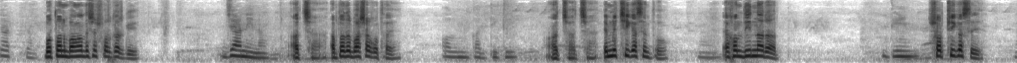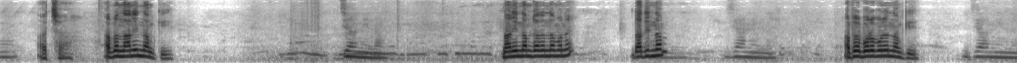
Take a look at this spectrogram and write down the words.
চারটা। বর্তমান বাংলাদেশের সরকার কি? জানি না। আচ্ছা আপনাদের বাসা কোথায়? দিকে আচ্ছা আচ্ছা। এমনি ঠিক আছেন তো? এখন দিন না রাত? দিন। সব ঠিক আছে? হ্যাঁ, আচ্ছা। আপনার নানির নাম কি? জানি না। নানির নাম জানেন না মানে? দাদির নাম? জানি না। আপনার বড় বোনের নাম কি? জানি না।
